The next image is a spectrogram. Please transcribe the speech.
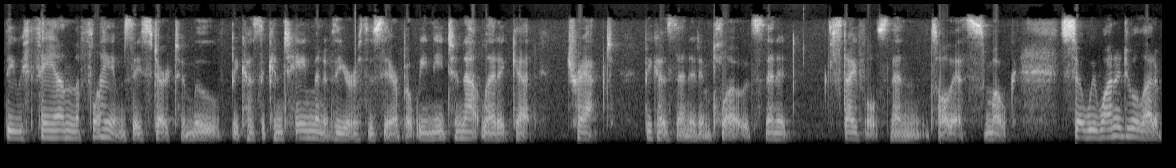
the fan the flames, they start to move because the containment of the earth is there, but we need to not let it get trapped because then it implodes, then it stifles, then it's all that smoke. So we want to do a lot of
